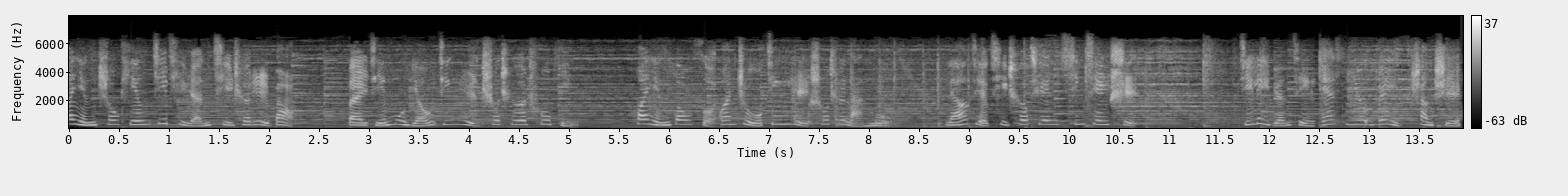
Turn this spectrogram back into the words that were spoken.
欢迎收听《机器人汽车日报》，本节目由今日说车出品。欢迎搜索关注“今日说车”栏目，了解汽车圈新鲜事。吉利远景 SUV 上市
